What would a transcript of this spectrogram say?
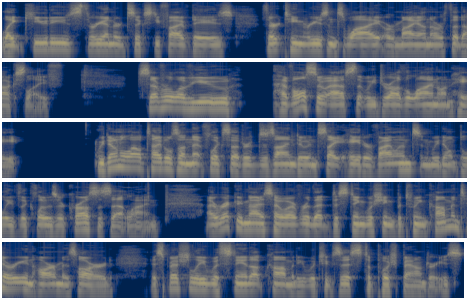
like Cuties, 365 Days, 13 Reasons Why, or My Unorthodox Life. Several of you have also asked that we draw the line on hate. We don't allow titles on Netflix that are designed to incite hate or violence, and we don't believe the closer crosses that line. I recognize, however, that distinguishing between commentary and harm is hard, especially with stand up comedy, which exists to push boundaries.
